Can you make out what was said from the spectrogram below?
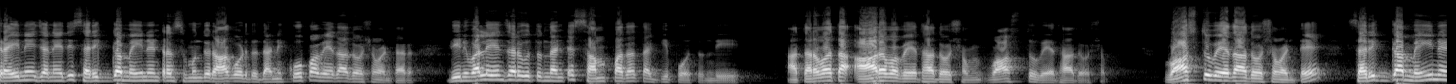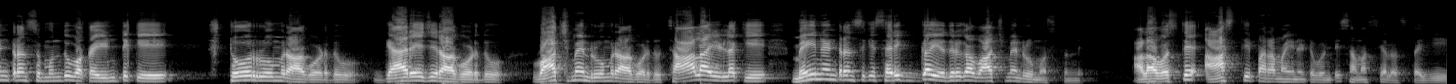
డ్రైనేజ్ అనేది సరిగ్గా మెయిన్ ఎంట్రన్స్ ముందు రాకూడదు. దాన్ని కూపవేధాదోషం అంటారు. దీనివల్ల ఏం జరుగుతుందంటే సంపద తగ్గిపోతుంది. ఆ తర్వాత ఆరవ వేధాదోషం వాస్తు వేధాదోషం. వాస్తు వేధాదోషం అంటే సరిగ్గా మెయిన్ ఎంట్రన్స్ ముందు ఒక ఇంటికి స్టోర్ రూమ్ రాకూడదు గ్యారేజీ రాకూడదు వాచ్మెన్ రూమ్ రాకూడదు. చాలా ఇళ్ళకి మెయిన్ ఎంట్రన్స్కి సరిగ్గా ఎదురుగా వాచ్మెన్ రూమ్ వస్తుంది. అలా వస్తే ఆస్తిపరమైనటువంటి సమస్యలు వస్తాయి.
